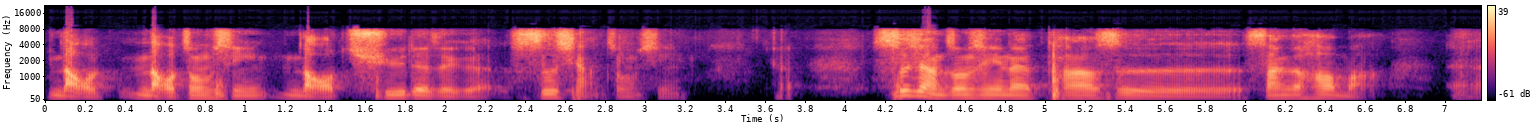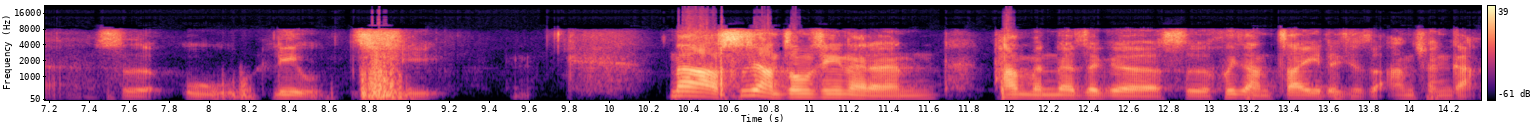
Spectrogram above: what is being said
脑脑中心脑区的这个思想中心，思想中心呢，它是三个号码。呃，是五六七，那思想中心的人，他们的这个是非常在意的，就是安全感。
